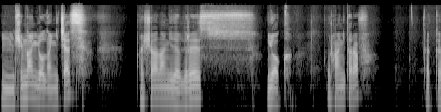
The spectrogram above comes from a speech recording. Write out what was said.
Hmm, şimdi hangi yoldan gideceğiz? Aşağıdan gidebiliriz. Yok. Dur hangi taraf? Bir dakika.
